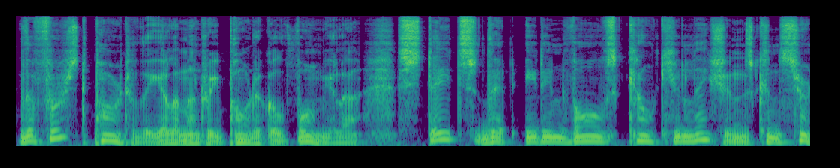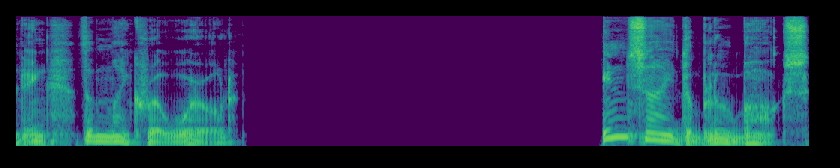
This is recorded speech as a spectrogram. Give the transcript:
The first part of the elementary particle formula states that it involves calculations concerning the micro world. Inside the blue box,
